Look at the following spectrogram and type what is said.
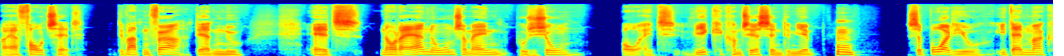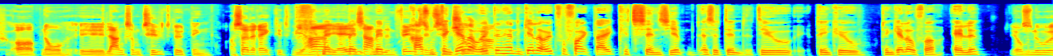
og er fortsat, det var den før, det er den nu, at når der er nogen, som er i en position, hvor at vi ikke kan komme til at sende dem hjem, mm så bor de jo i Danmark og opnår øh, langsom tilknytning. Og så er det rigtigt, vi har men, alle men, sammen men, den fælles Rasmus, den gælder jo ikke, den her den gælder jo ikke for folk, der ikke kan sendes hjem. Altså, den, det er jo, den, kan jo, den gælder jo for alle. Jo, men nu,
